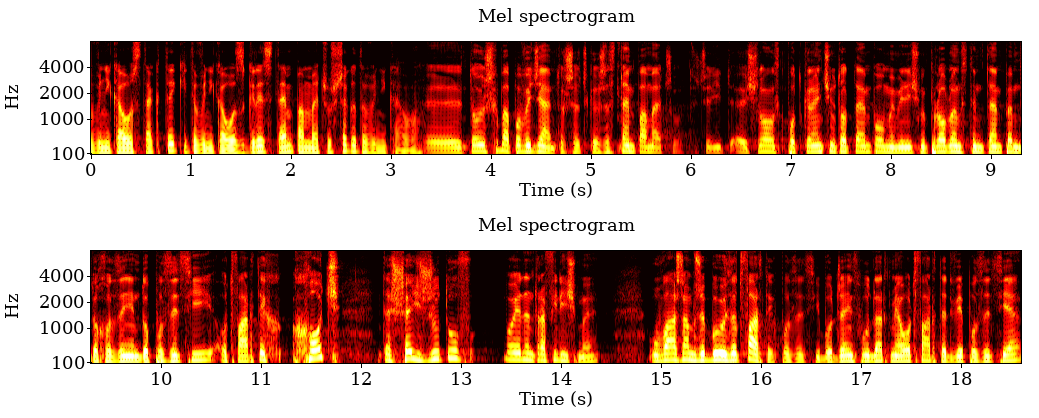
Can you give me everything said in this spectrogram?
To wynikało z taktyki, to wynikało z gry, z tempa meczu. Z czego to wynikało? Y, To już chyba powiedziałem troszeczkę, że z tempa meczu, czyli e, Śląsk podkręcił to tempo, my mieliśmy problem z tym tempem, dochodzeniem do pozycji otwartych, choć te sześć rzutów, bo jeden trafiliśmy, uważam, że były z otwartych pozycji, bo James Woodard miał otwarte dwie pozycje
